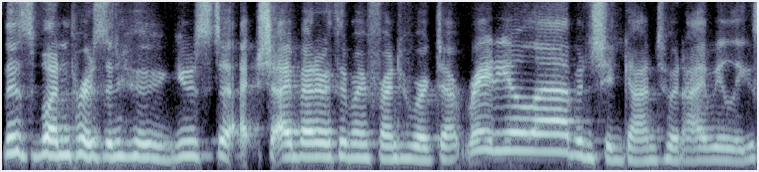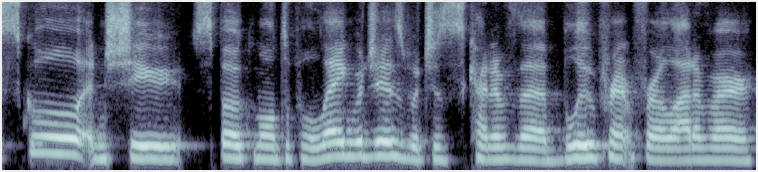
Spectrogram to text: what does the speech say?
this one person who used to i met her through my friend who worked at Radiolab and she'd gone to an ivy league school and she spoke multiple languages which is kind of the blueprint for a lot of our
